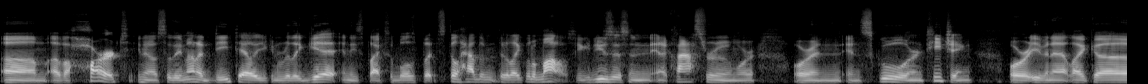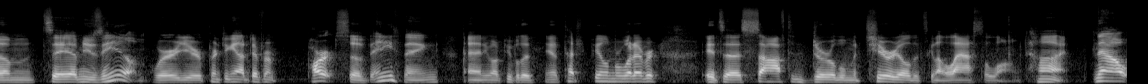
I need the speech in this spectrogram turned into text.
um, of a heart, you know, so the amount of detail you can really get in these flexibles, but still have them, they're like little models. You could use this in, in a classroom or, or in, in school or in teaching, or even at like, um, say a museum where you're printing out different parts of anything and you want people to you know, touch, feel them or whatever. It's a soft, durable material that's gonna last a long time. Now,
